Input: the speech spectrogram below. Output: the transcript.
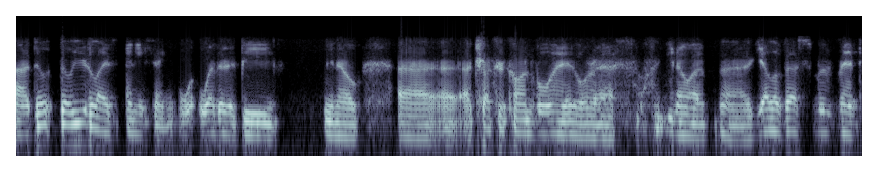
Uh, they'll, they'll utilize anything, w- whether it be you know, uh, a trucker convoy or a, you know, a, a yellow vest movement,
